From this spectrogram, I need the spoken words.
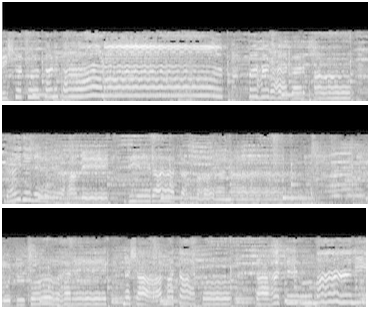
विश्वको कणकाणा। पहरा गर्छौ। धैर्यले हामी दिएर तमना मुटुको हरेक नशामा तातो साहस उमाली।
